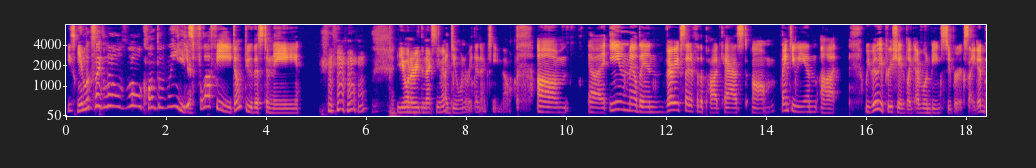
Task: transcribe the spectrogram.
He's He looks like a little little clump of weed. he's fluffy. Don't do this to me. you want to read the next email? I do want to read the next email. Um, uh, Ian mailed in, very excited for the podcast. Um, thank you, Ian. Uh, we really appreciated like everyone being super excited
